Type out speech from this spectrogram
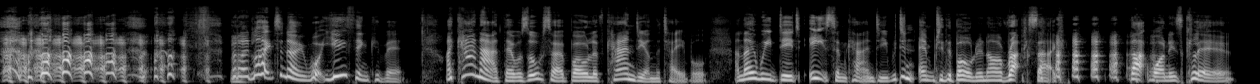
I'd like to know what you think of it. I can add there was also a bowl of candy on the table, and though we did eat some candy, we didn't empty the bowl in our rucksack. that one is clear.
